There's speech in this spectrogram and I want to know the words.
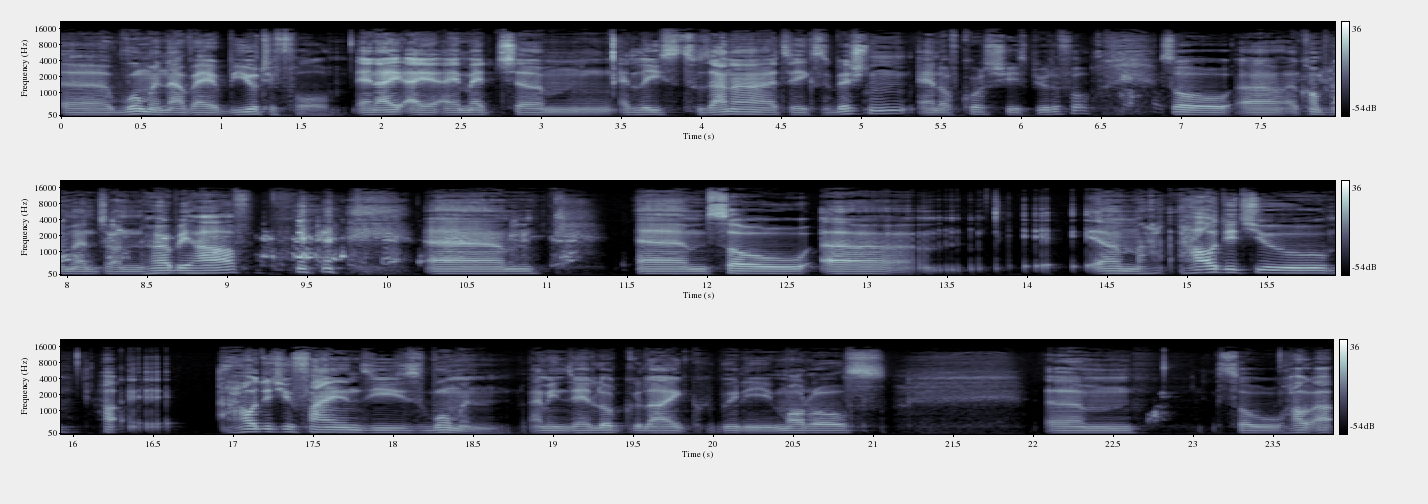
uh, women are very beautiful. And I, I, I met um, at least Susanna at the exhibition, and of course she's beautiful. So uh, a compliment on her behalf. um, um, so uh, um, how did you how, how did you find these women? I mean, they look like really models. Um, so how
